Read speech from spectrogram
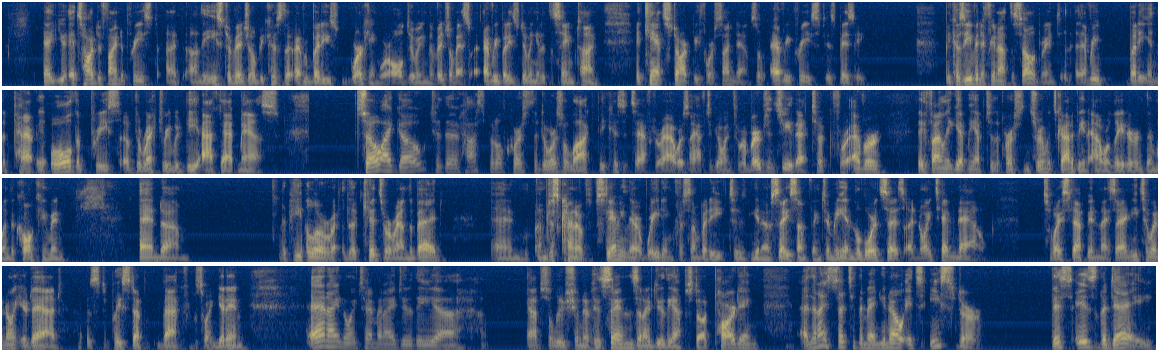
yeah, you, it's hard to find a priest at, on the Easter Vigil because the, everybody's working. We're all doing the Vigil Mass. Everybody's doing it at the same time. It can't start before sundown, so every priest is busy. Because even if you're not the celebrant, everybody in the par- all the priests of the rectory would be at that mass. So I go to the hospital. Of course, the doors are locked because it's after hours. I have to go in through emergency. That took forever. They finally get me up to the person's room. It's got to be an hour later than when the call came in and um, the people are the kids are around the bed and i'm just kind of standing there waiting for somebody to you know say something to me and the lord says anoint him now So I step in and I say, I need to anoint your dad. Please step back so I can get in. And I anoint him and I do the uh, absolution of his sins and I do the apostolic parting. And then I said to the man, You know, it's Easter. This is the day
